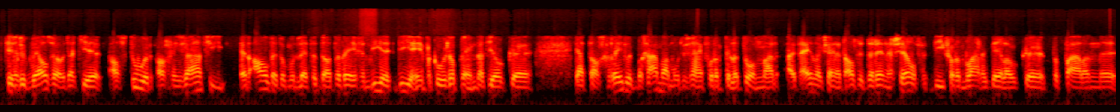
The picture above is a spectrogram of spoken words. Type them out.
Het is natuurlijk wel zo dat je als tourorganisatie er altijd op moet letten dat de wegen die je, die je in parcours opneemt, dat die ook ja, toch redelijk begaanbaar moeten zijn voor een peloton. Maar uiteindelijk zijn het altijd de renners zelf die voor een belangrijk deel ook bepalen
